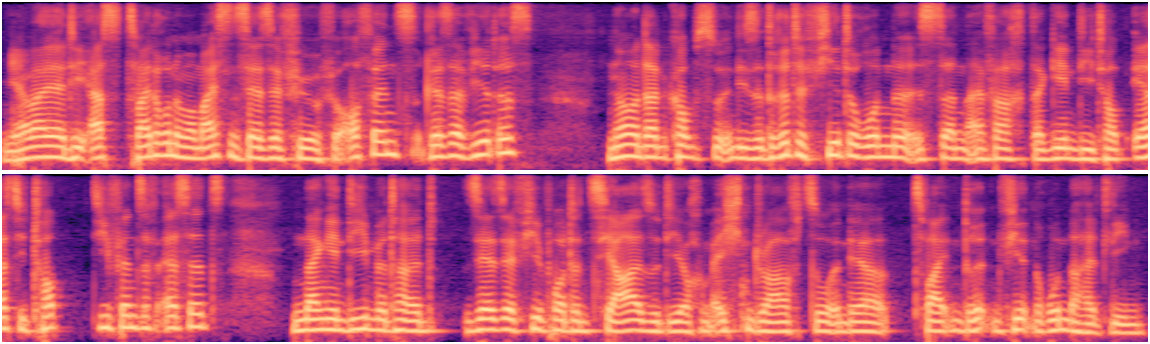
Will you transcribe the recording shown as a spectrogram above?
Ja, weil ja die erste, zweite Runde immer meistens sehr, sehr für, für Offense reserviert ist. Ne, und dann kommst du in diese dritte, vierte Runde, ist dann einfach, da gehen die Top, erst die Top Defensive Assets und dann gehen die mit halt sehr, sehr viel Potenzial, also die auch im echten Draft so in der zweiten, dritten, vierten Runde halt liegen.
